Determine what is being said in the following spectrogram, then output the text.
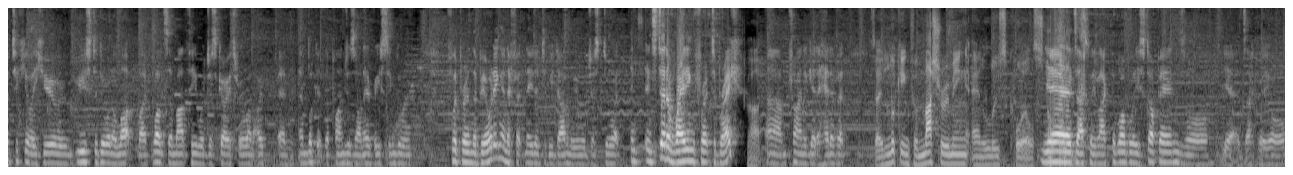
particularly Hugh used to do it a lot. Like once a month, he would just go through and and, and look at the plungers on every single flipper in the building. And if it needed to be done, we would just do it in, instead of waiting for it to break. Right. Um, trying to get ahead of it. So looking for mushrooming and loose coils. Yeah, ends. exactly. Like the wobbly stop ends, or yeah, exactly, or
